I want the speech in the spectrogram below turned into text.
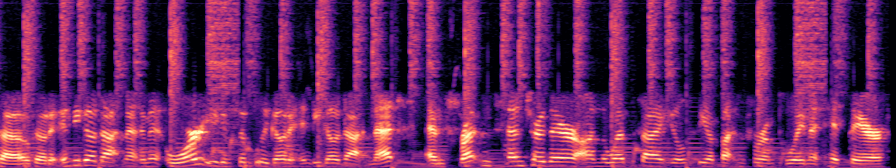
So go to indygo.net or you can simply go to indygo.net and front and center there on the website, you'll see a button for employment. Hit there.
